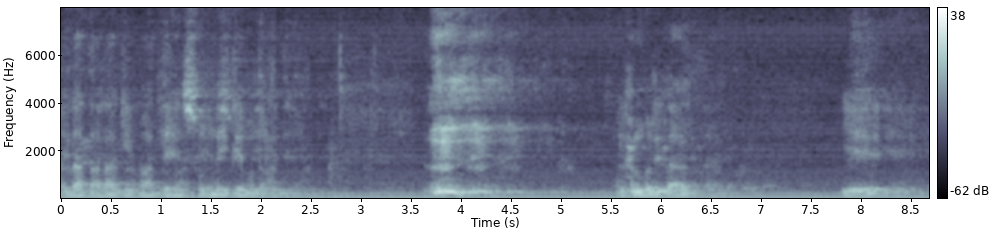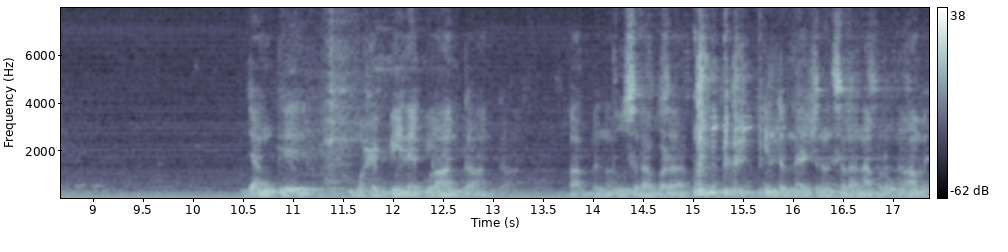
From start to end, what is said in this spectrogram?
اللہ تعالیٰ کی باتیں سننے کے مترادف الحمدللہ، یہ جھنگ کے محبین قرآن کا اب دوسرا بڑا انٹرنیشنل سالانہ پروگرام ہے۔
